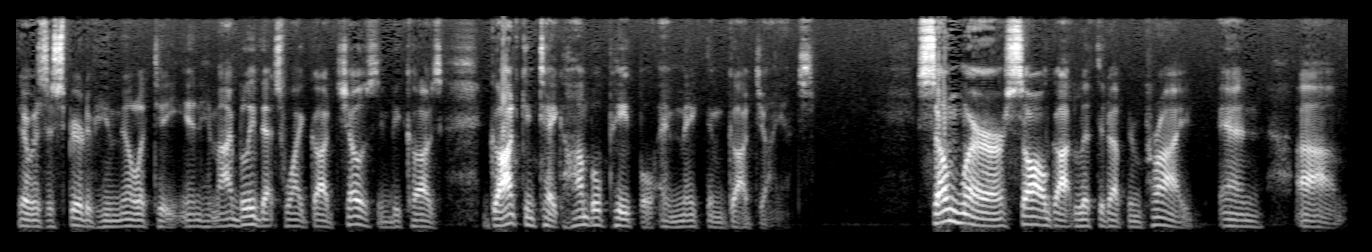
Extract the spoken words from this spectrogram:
There was a spirit of humility in him. I believe that's why God chose him, because God can take humble people and make them God giants. Somewhere, Saul got lifted up in pride. And um,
